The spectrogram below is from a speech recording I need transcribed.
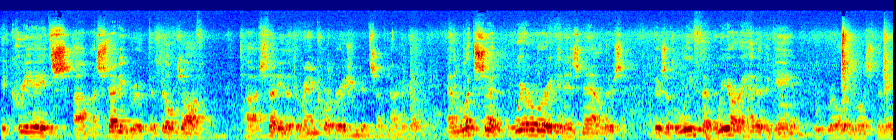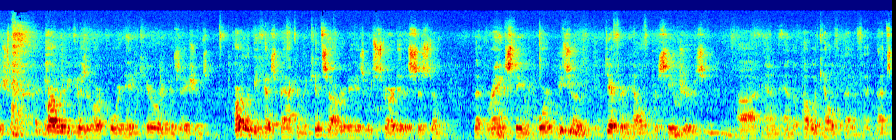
it creates um, a study group that builds off a study that the Rand Corporation did some time ago and looks at where Oregon is now. There's, there's a belief that we are ahead of the game relative to most of the nation, partly because of our coordinated care organizations, partly because back in the Kitzhaber days, we started a system that ranks the importance of different health procedures uh, and, and the public health benefit. And that's,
